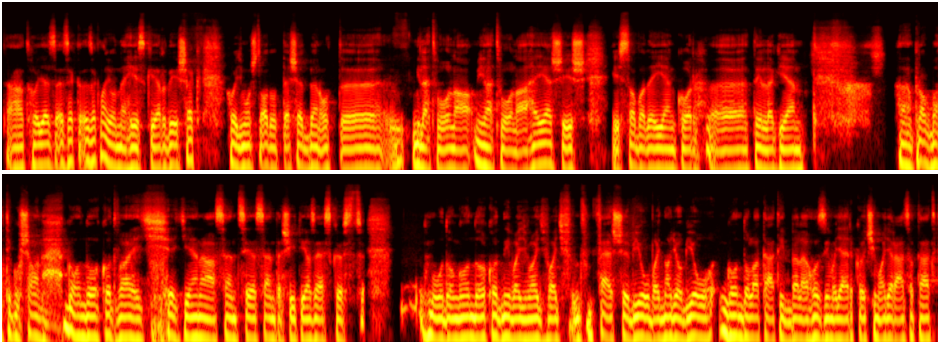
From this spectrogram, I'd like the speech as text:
Tehát, hogy ez, ezek, ezek nagyon nehéz kérdések, hogy most adott esetben ott mi lett volna, mi lett volna a helyes, és, és szabad-e ilyenkor tényleg ilyen pragmatikusan gondolkodva egy, egy ilyen álszent cél szentesíti az eszközt módon gondolkodni, vagy, vagy, vagy felsőbb jó, vagy nagyobb jó gondolatát itt belehozni, vagy erkölcsi magyarázatát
